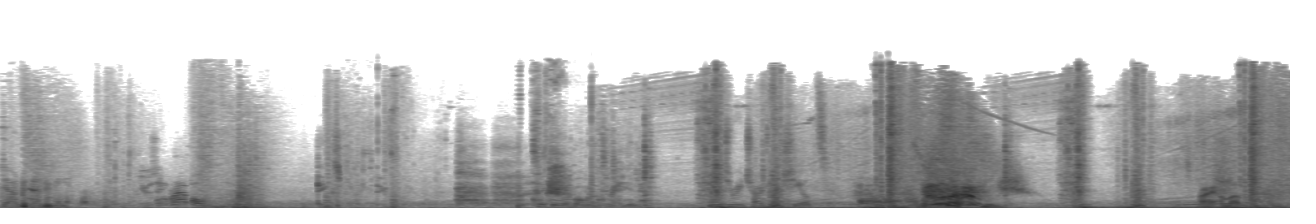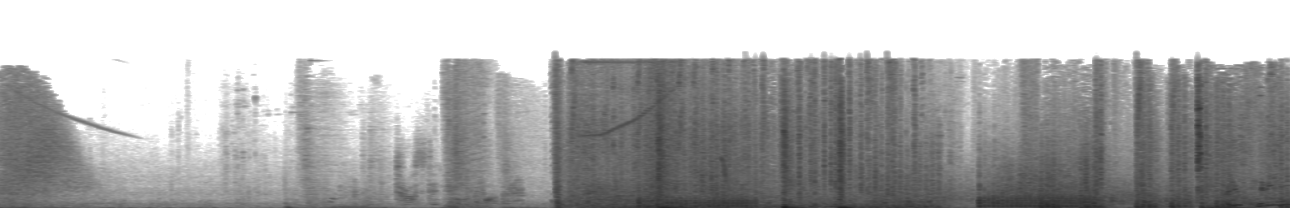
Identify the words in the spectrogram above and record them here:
downed an enemy. Using grapple. Thanks. Taking a moment to heal. Need to recharge my shields. Alright, I'm up. Trust in you, Father. Are you kidding me?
